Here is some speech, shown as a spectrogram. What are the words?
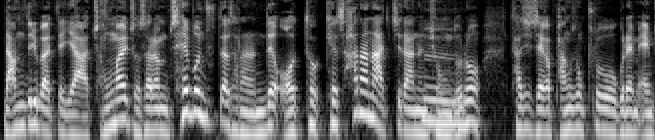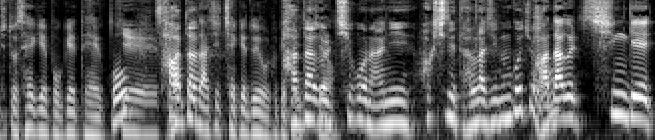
남들이 봤을 때 야 정말 저 사람 세 번 죽다 살았는데 어떻게 살아났지라는 음. 정도로 다시 제가 방송 프로그램 MC도 세 개 보게 되고 예, 사업도 바닥- 다시 제 궤도에 오르게 바닥을 됐죠. 치고 나니 확실히 달라지는 거죠. 바닥을 친 게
